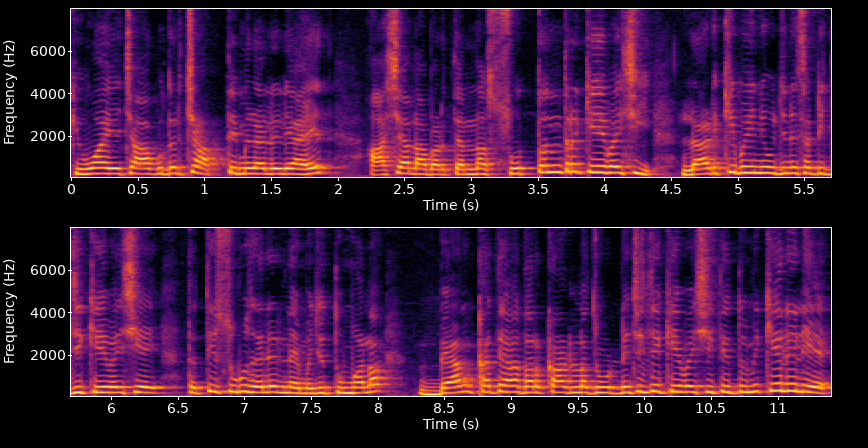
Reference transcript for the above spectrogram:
किंवा याच्या अगोदरचे हप्ते मिळालेले आहेत अशा लाभार्थ्यांना स्वतंत्र के वाय सी लाडकी बहीण योजनेसाठी जी के वाय सी आहे तर ती सुरू झालेली नाही. म्हणजे तुम्हाला बँक खाते आधार कार्डला जोडण्याची जी के वाय सी ती तुम्ही केलेली आहे.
